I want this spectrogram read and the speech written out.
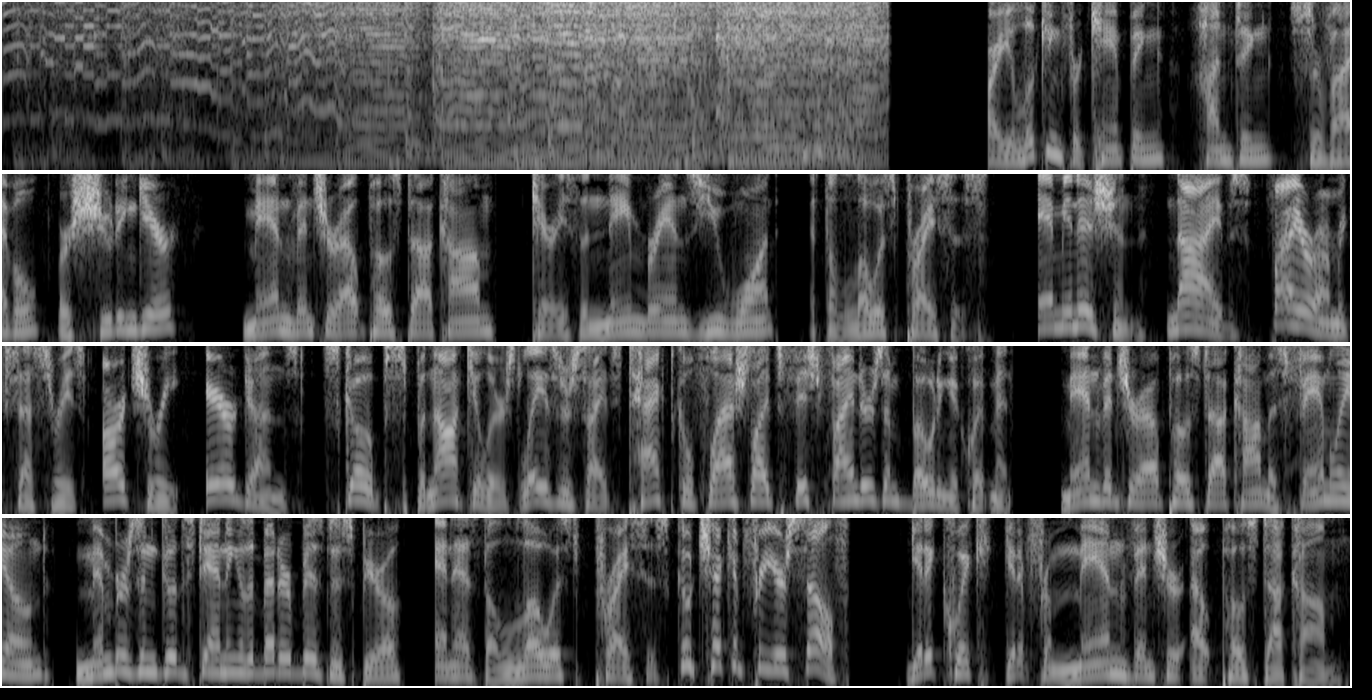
Are you looking for camping, hunting, survival, or shooting gear? ManVentureOutpost.com carries the name brands you want at the lowest prices. Ammunition, knives, firearm accessories, archery, air guns, scopes, binoculars, laser sights, tactical flashlights, fish finders, and boating equipment. ManVentureOutpost.com is family owned, members in good standing of the Better Business Bureau, and has the lowest prices. Go check it for yourself. Get it quick. Get it from ManVentureOutpost.com.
